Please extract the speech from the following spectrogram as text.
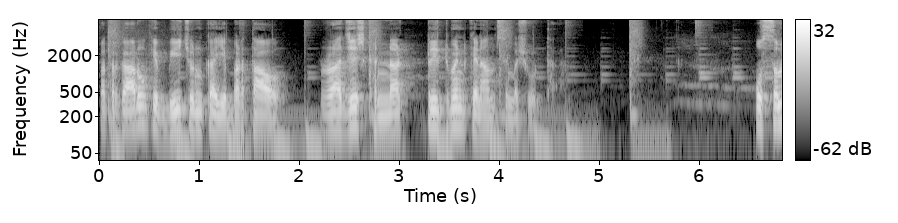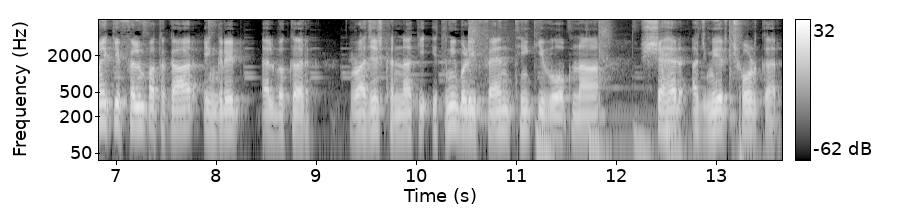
पत्रकारों के बीच उनका यह बर्ताव राजेश खन्ना ट्रीटमेंट के नाम से मशहूर था। उस समय की फ़िल्म पत्रकार इंग्रिड एल्बकर राजेश खन्ना की इतनी बड़ी फ़ैन थी कि वो अपना शहर अजमेर छोड़कर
